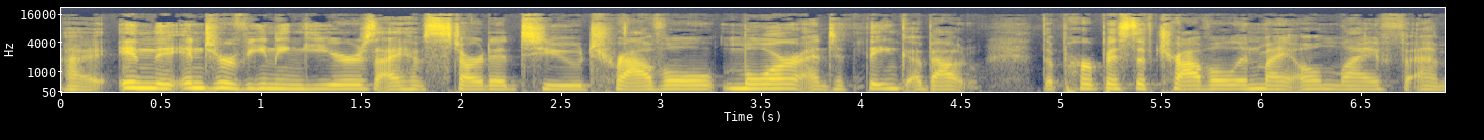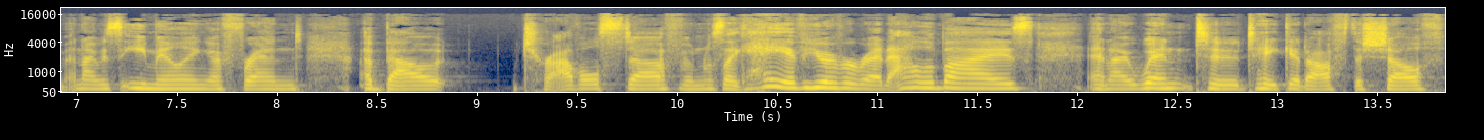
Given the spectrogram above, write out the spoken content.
uh, in the intervening years, I have started to travel more and to think about the purpose of travel in my own life. Um, and I was emailing a friend about travel stuff and was like, Hey, have you ever read Alibis? And I went to take it off the shelf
